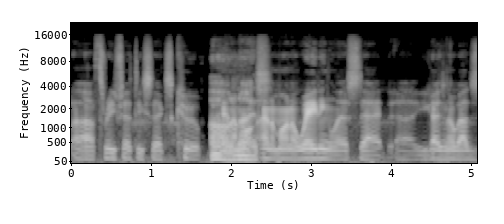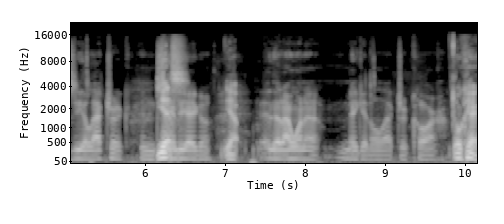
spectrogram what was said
uh, 356 coupe. Oh, and I'm nice. On, and I'm on a waiting list that uh, you guys know about Zelectric in Yes. San Diego. Yep. That I want to make it an electric car Okay.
